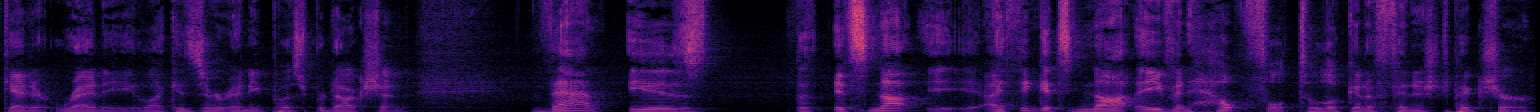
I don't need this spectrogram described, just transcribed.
get it ready? Like is there any post production that is it's not i think it's not even helpful to look at a finished picture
